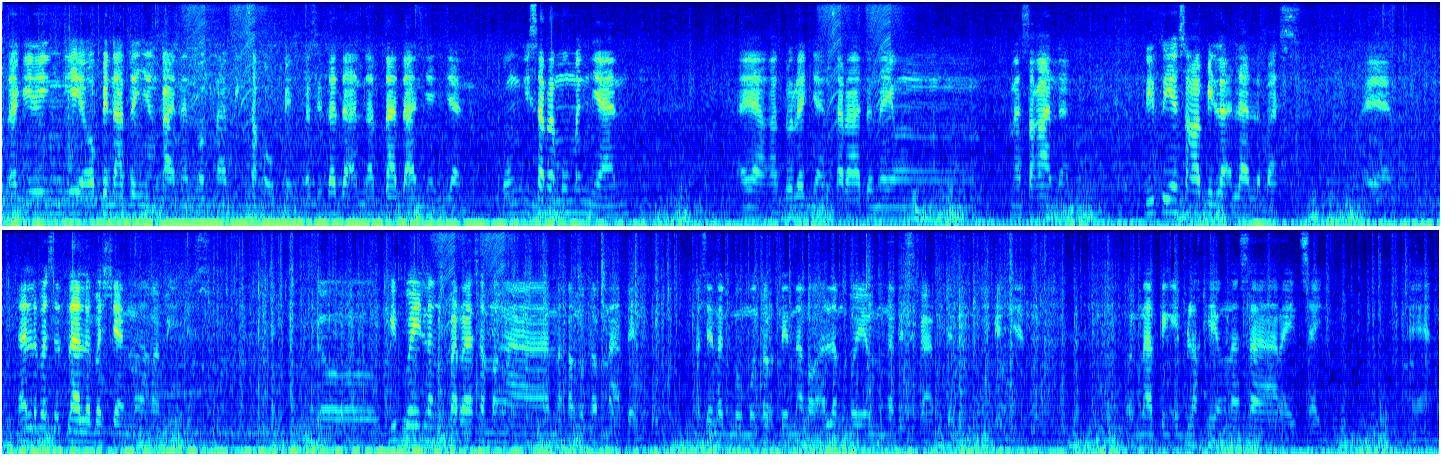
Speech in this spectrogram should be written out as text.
Laging i-open natin yung kanan, huwag natin sa open. Kasi dadaan at dadaan yan dyan. Kung isara mo man yan, ayan, katulad yan, sarado na yung. Dito yan sa kabila lalabas. Ayan. Lalabas at lalabas yan mga kabidis. So, giveaway lang para sa mga nakamotor natin. Kasi nagmumotor din ako. Alam ko yung mga discarte ng ganyan. Huwag nating i-block yung nasa right side. Ayan.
